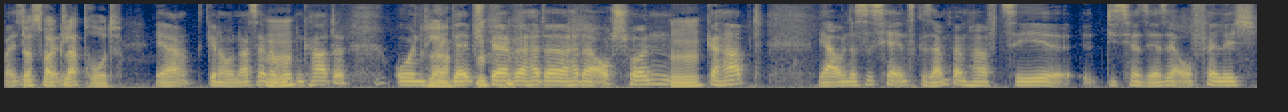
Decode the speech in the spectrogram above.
Weiß das war glattrot. Ja, genau, nach seiner mhm. roten Karte. Und Klar. eine Gelbsperre hat er, hat er auch schon mhm. gehabt. Ja, und das ist ja insgesamt beim HFC dies Jahr sehr, sehr auffällig.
